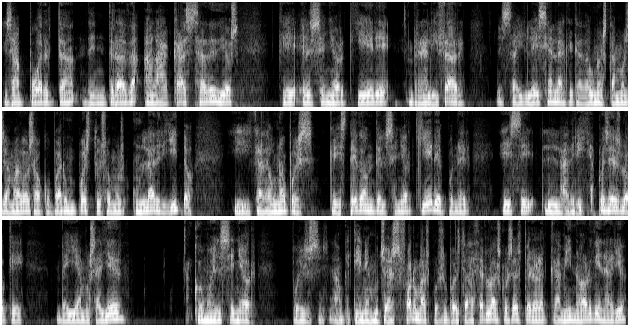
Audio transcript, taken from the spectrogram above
esa puerta de entrada a la casa de Dios que el Señor quiere realizar. Esa iglesia en la que cada uno estamos llamados a ocupar un puesto, somos un ladrillito y cada uno pues que esté donde el Señor quiere poner ese ladrillo. Pues es lo que veíamos ayer, como el Señor pues aunque tiene muchas formas, por supuesto, de hacer las cosas, pero el camino ordinario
